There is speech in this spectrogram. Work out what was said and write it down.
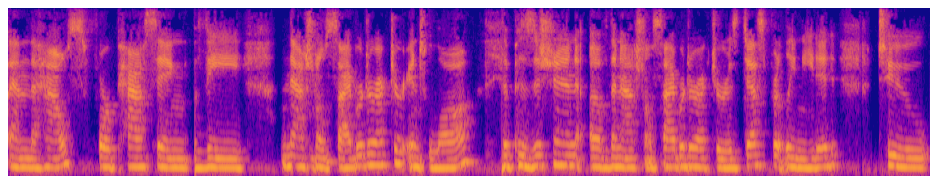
and the House for passing the National Cyber Director into law. The position of the National Cyber Director is desperately needed to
